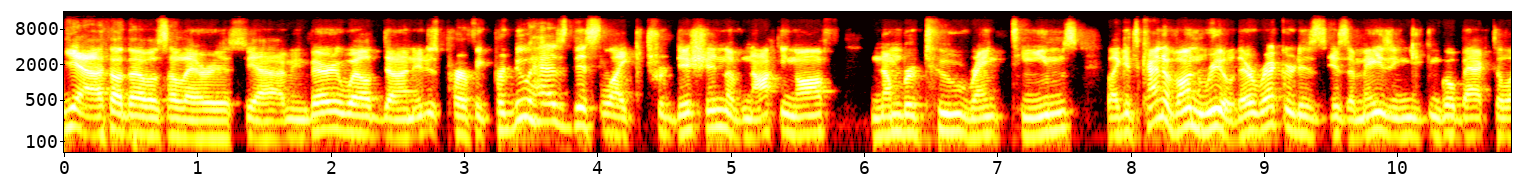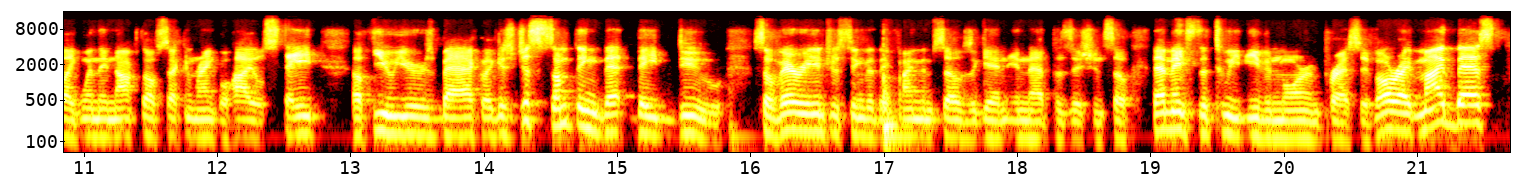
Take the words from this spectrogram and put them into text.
Yeah, I thought that was hilarious. Yeah, I mean, very well done. It is perfect. Purdue has this like tradition of knocking off number two ranked teams. Like it's kind of unreal. Their record is is amazing. You can go back to like when they knocked off second ranked Ohio State a few years back. Like it's just something that they do. So very interesting that they find themselves again in that position. So that makes the tweet even more impressive. All right, my best.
